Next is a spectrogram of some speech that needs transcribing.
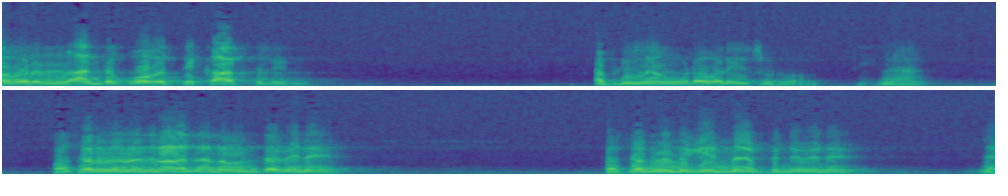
அவர்கள் அந்த கோபத்தை காத்தல் எரிது. அப்படிலாம் கூட வரைய சொல்லுவாங்க. தசரதன் அதனாலதானே வந்தவனே தசரதனுக்கு என்ன பின்னவனே இல்ல.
